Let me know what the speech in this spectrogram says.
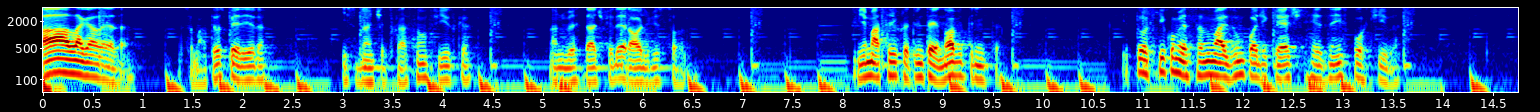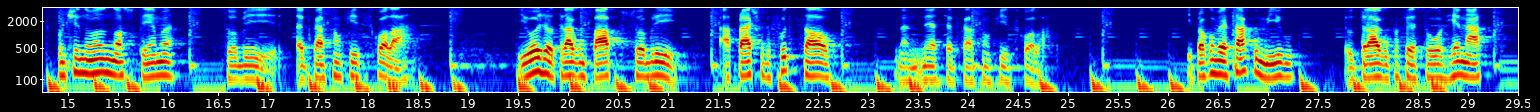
Fala galera, eu sou Matheus Pereira, estudante de Educação Física na Universidade Federal de Viçosa. Minha matrícula é 3930 e estou aqui começando mais um podcast Resenha Esportiva. Continuando nosso tema sobre educação física escolar. E hoje eu trago um papo sobre a prática do futsal nessa educação física escolar. E para conversar comigo, eu trago o professor Renato,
